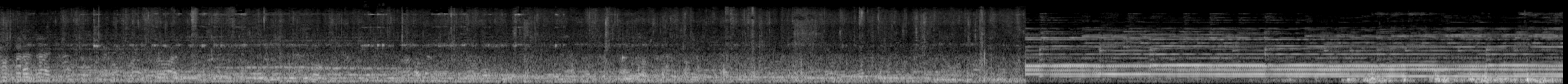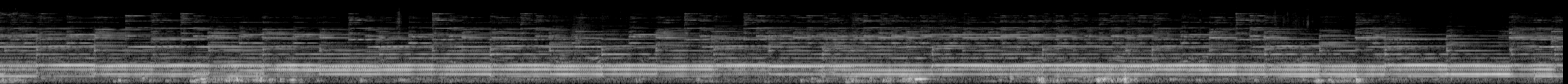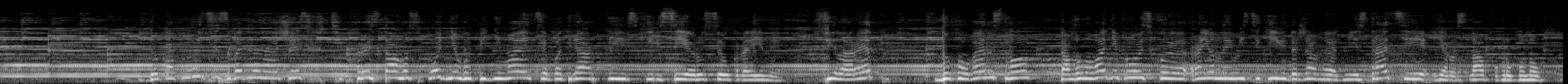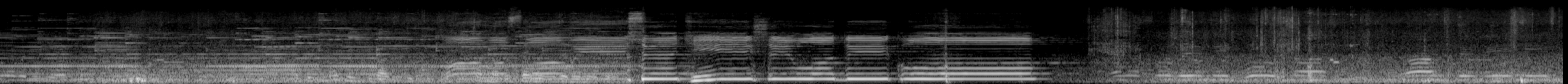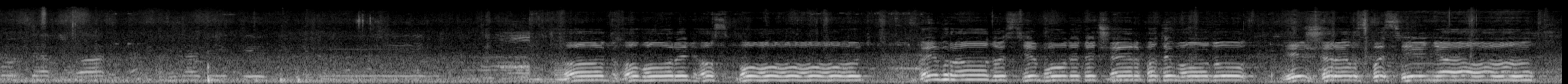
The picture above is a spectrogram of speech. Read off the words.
Попереджайте. До каплиці, зведеної на честь Христа Господнього, піднімається патріарх Київський всієї Руси України. Філарет, духовенство та голова Дніпровської районної місті Києві державної адміністрації Ярослав Грубунов. Святіший владико, Благословений Бог наш, так говорить Господь, ви в радості будете черпати воду із джерел спасіння,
